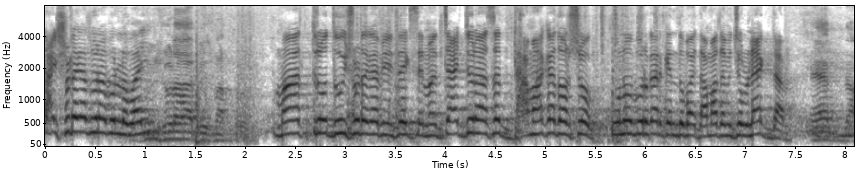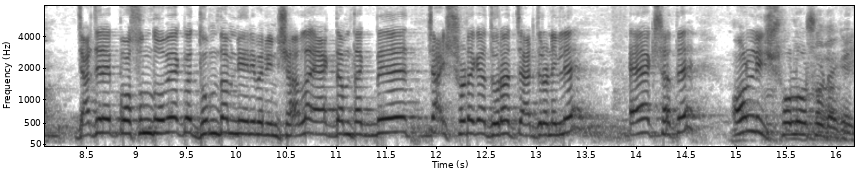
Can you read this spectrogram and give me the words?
চারশো টাকা জোড়া বলল ভাই। মাত্র। দুইশো টাকা পিস দেখছেন? মানে চার জোড়া আছে ধামাকা দর্শক। কোনো প্রকার কিন্তু ভাই দামাদামি চলুন একদম। একদম। যার যারা পছন্দ হবে একবার ধুমধাম নিয়ে নেবেন ইনশাআল্লাহ। একদম থাকবে চারশো টাকা জোড়া চার জোড়া নিলে একসাথে অনলি ষোলোশো টাকায়।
